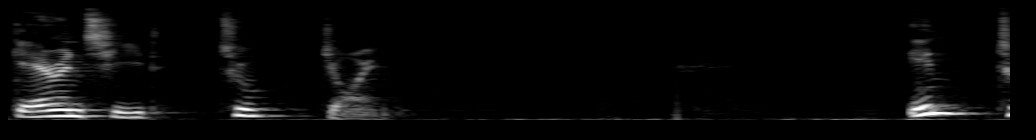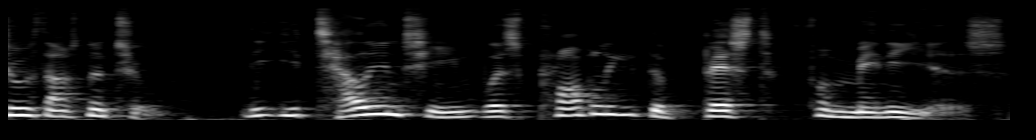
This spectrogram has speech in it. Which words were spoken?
guaranteed to join. In 2002, the Italian team was probably the best for many years.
